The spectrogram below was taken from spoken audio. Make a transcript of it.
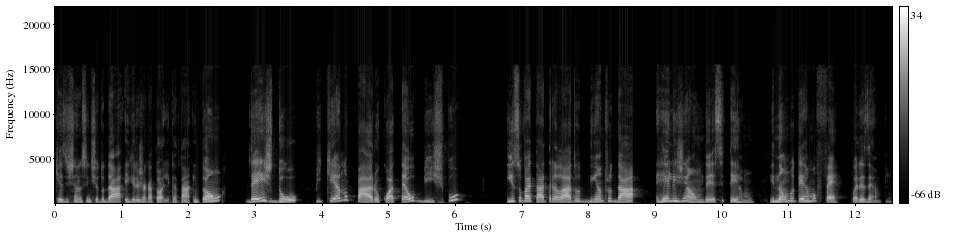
que existem no sentido da Igreja Católica, tá? Então, desde o pequeno pároco até o bispo, isso vai estar atrelado dentro da religião, desse termo, e não do termo fé, por exemplo.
